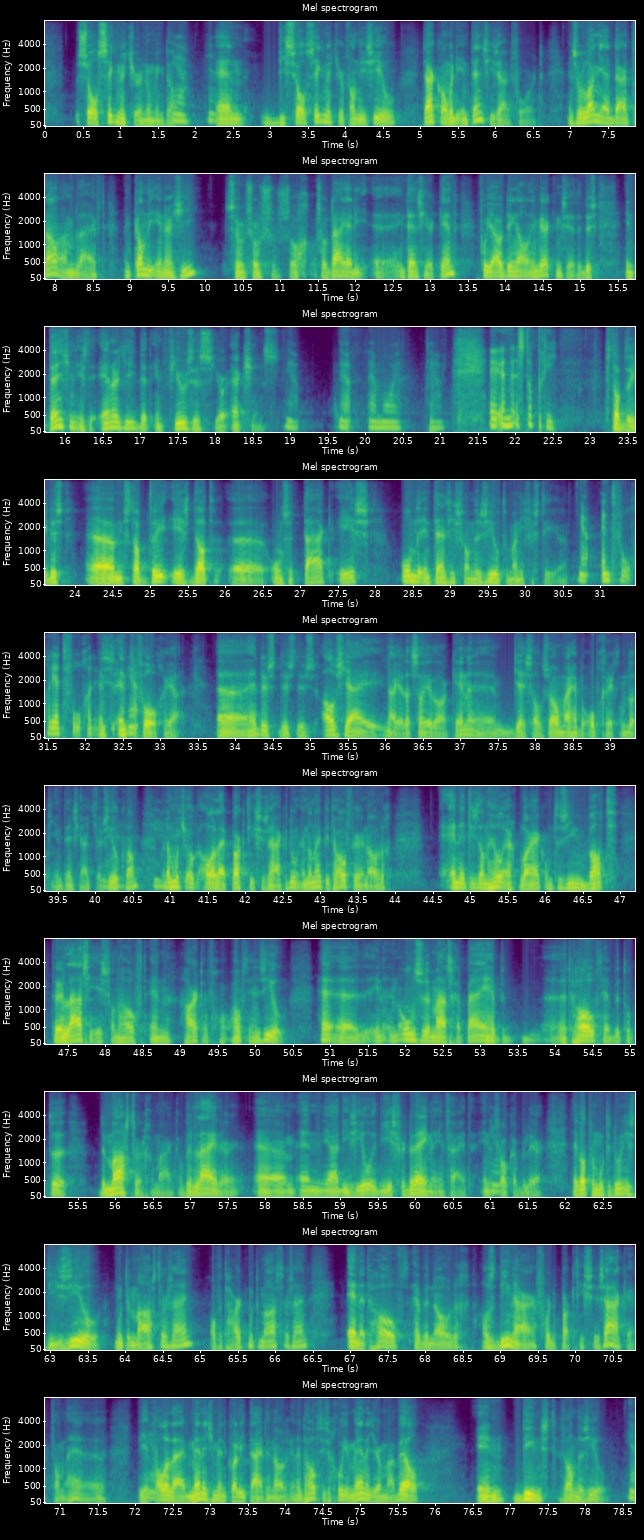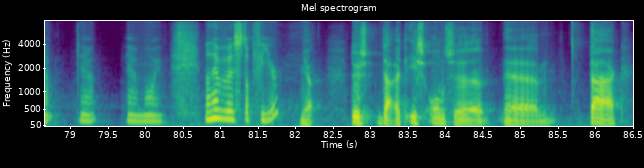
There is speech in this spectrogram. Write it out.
soul signature, noem ik dat. ja, ja. En die soul signature van die ziel, daar komen die intenties uit voort. En zolang jij daar trouw aan blijft, dan kan die energie, zo, zo, zo, zo, zodra jij die eh, intentie herkent, voor jou dingen al in werking zetten. Dus intention is the energy that infuses your actions. ja, ja, mooi. Ja. Hey, en eh, stap drie. Stap drie. Dus ehm, stap drie is dat eh, onze taak is om de intenties van de ziel te manifesteren. Ja, en te volgen. Ja, te volgen dus. En, en ja. te volgen, ja. Eh, hè, dus, dus, dus als jij, nou ja, dat zal je wel herkennen. hè, jij zal zomaar hebben opgericht omdat die intentie uit jouw Ja, ziel kwam. ja. Maar dan moet je ook allerlei praktische zaken doen. En dan heb je het hoofd weer nodig. En het is dan heel erg belangrijk om te zien wat de relatie is van hoofd en hart of ho- hoofd en ziel. Hè, eh, in, in onze maatschappij hebben we eh, het hoofd hebben we tot de, de master gemaakt, of de leider. Ehm, en ja, die ziel die is verdwenen in feite in het Ja. vocabulaire. Nee, wat we moeten doen is die ziel moet de master zijn, of het hart moet de master zijn. En het hoofd hebben we nodig als dienaar voor de praktische zaken. Van, hè, eh, je hebt Ja. allerlei managementkwaliteiten nodig. En het hoofd is een goede manager, maar wel in dienst van de ziel. Ja, ja, ja, mooi. Dan hebben we stap vier. Dus nou, het is onze ehm, taak,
